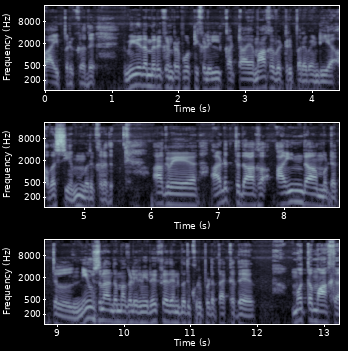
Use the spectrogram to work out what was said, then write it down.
வாய்ப்பு இருக்கிறது. மீதம் இருக்கின்ற போட்டிகளில் கட்டாயமாக வெற்றி பெற வேண்டிய அவசியமும் இருக்கிறது. ஆகவே அடுத்ததாக ஐந்தாம் இடத்தில் நியூசிலாந்து மகளிர் இருக்கிறது என்பது குறிப்பிடத்தக்கது. மொத்தமாக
